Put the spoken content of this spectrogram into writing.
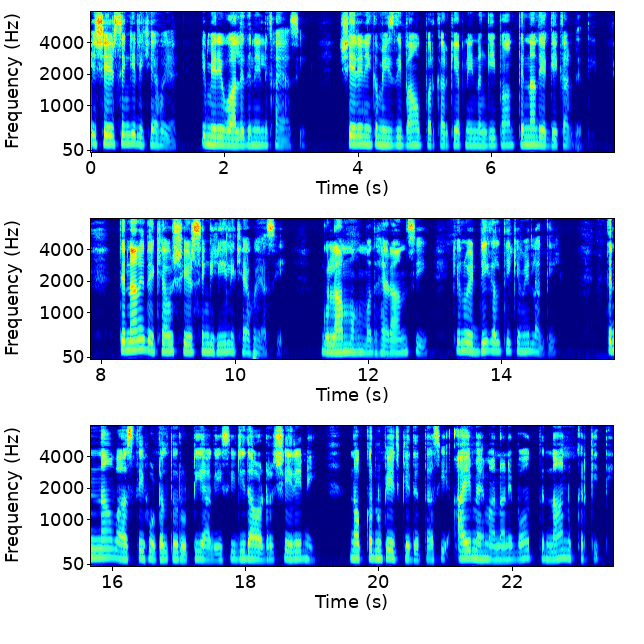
ਇਹ ਸ਼ੇਰ ਸਿੰਘ ਹੀ ਲਿਖਿਆ ਹੋਇਆ ਹੈ। ਇਹ ਮੇਰੇ ਵਾਲਿਦ ਨੇ ਲਿਖਾਇਆ ਸੀ। ਸ਼ੇਰੇ ਨੇ ਕਮੀਜ਼ ਦੀ ਬਾਹ ਉੱਪਰ ਕਰਕੇ ਆਪਣੀ ਨੰਗੀ ਬਾਹ ਤਿੰਨਾਂ ਦੇ ਅੱਗੇ ਕਰ ਦਿੱਤੀ। ਤਿੰਨਾਂ ਨੇ ਦੇਖਿਆ ਉਹ ਸ਼ੇਰ ਸਿੰਘ ਹੀ ਲਿਖਿਆ ਹੋਇਆ ਸੀ। ਗੁਲਾਮ ਮੁਹੰਮਦ ਹੈਰਾਨ ਸੀ। ਕਿ ਉਹਨੂੰ ਐਡੀ ਗਲਤੀ ਕਿਵੇਂ ਲੱਗ ਗਈ? ਤਿੰਨਾਂ ਵਾਸਤੇ ਹੋਟਲ ਤੋਂ ਰੋਟੀ ਆ ਗਈ ਸੀ, ਜਿਹਦਾ ਆਰਡਰ ਸ਼ੇਰੇ ਨੇ ਨੌਕਰ ਨੂੰ ਭੇਜ ਕੇ ਦਿੱਤਾ ਸੀ। ਆਏ ਮਹਿਮਾਨਾਂ ਨੇ ਬਹੁਤ ਨਾ ਨੁੱਕਰ ਕੀਤੀ।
